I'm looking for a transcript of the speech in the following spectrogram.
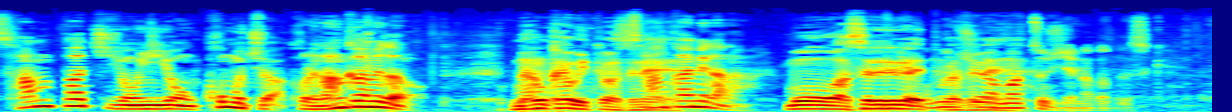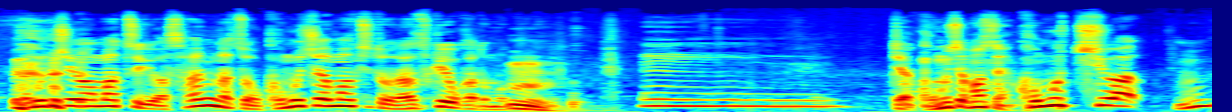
3844コムチは、これ何回目だろ何回も言ってますうね。3回目かな？もう忘れるぐらい言ってコムチますね。ュア祭りじゃなかったですっけ？コムチュア祭りは3月をコムチュア祭りと名付けようかと思ってる。えー、じゃあコムチュア祭りコムチュア、ん？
